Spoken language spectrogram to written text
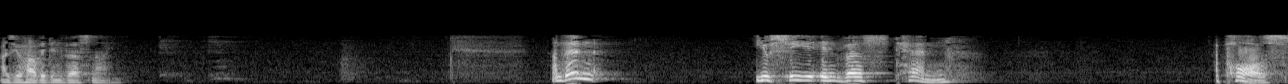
As you have it in verse 9. And then you see in verse 10 a pause.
